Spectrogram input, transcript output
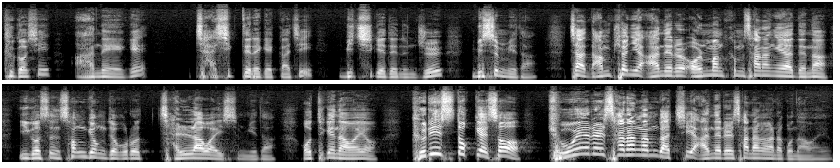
그것이 아내에게 자식들에게까지 미치게 되는 줄 믿습니다. 자, 남편이 아내를 얼만큼 사랑해야 되나? 이것은 성경적으로 잘 나와 있습니다. 어떻게 나와요? 그리스도께서 교회를 사랑함 같이 아내를 사랑하라고 나와요.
